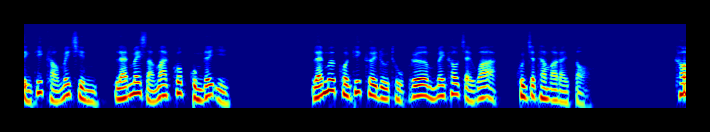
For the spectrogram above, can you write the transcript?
สิ่งที่เขาไม่ชิน และไม่สามารถควบคุมได้อีก และเมื่อคนที่เคยดูถูกเริ่มไม่เข้าใจว่าคุณจะทำอะไรต่อ เขา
